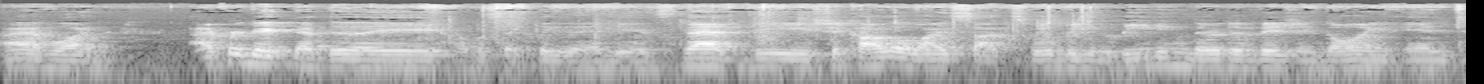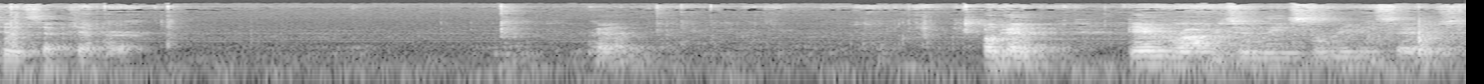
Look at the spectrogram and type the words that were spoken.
I have one. I predict that the I would say Cleveland Indians that the Chicago White Sox will be leading their division going into September. Okay. Okay. David Robertson leads the league in saves.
